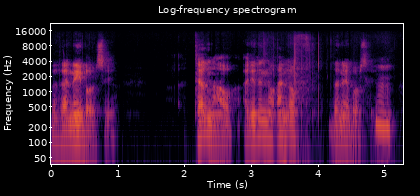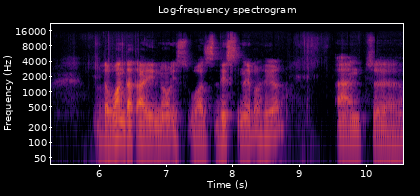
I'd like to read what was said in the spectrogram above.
the neighbors here till now, I didn't know any of the neighbors here. Mm. The one that I know is was this neighbor here, and uh,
